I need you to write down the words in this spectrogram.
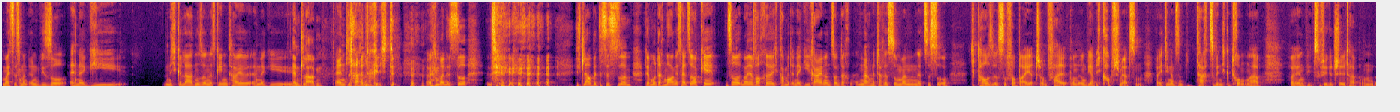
Meist ist man irgendwie so Energie nicht geladen, sondern das Gegenteil, Energie. Entladen. Entladen, richtig. man ist so, ich glaube, das ist so ein, der Montagmorgen ist halt so, okay, so neue Woche, ich komme mit Energie rein und Sonntagnachmittag ist so, man, jetzt ist so, die Pause ist so vorbei, jetzt schon halb und irgendwie habe ich Kopfschmerzen, weil ich den ganzen Tag zu wenig getrunken habe, weil irgendwie zu viel gechillt habe und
